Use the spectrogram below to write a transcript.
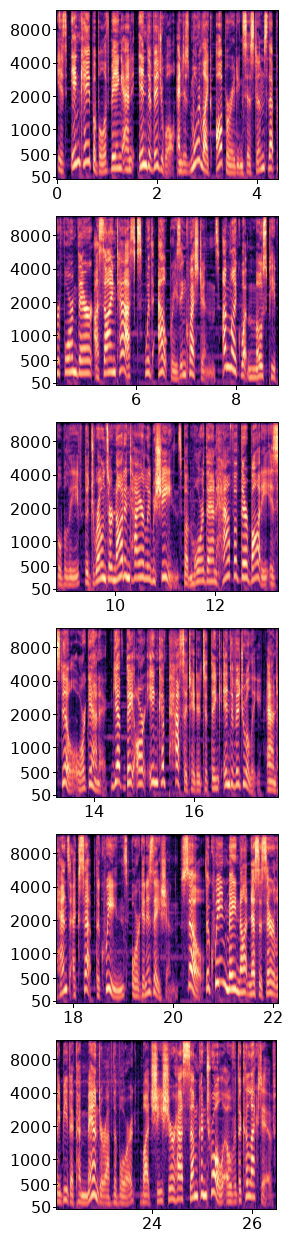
is incapable of being an individual and is more like operating systems that perform their assigned tasks without raising questions. Unlike what most people believe, the drones are not entirely machines, but more than half of their body is still organic. Yet they are incapacitated to think individually and hence accept the Queen's organization. So, the Queen may not necessarily be the commander of the Borg, but she sure has some control over the collective.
